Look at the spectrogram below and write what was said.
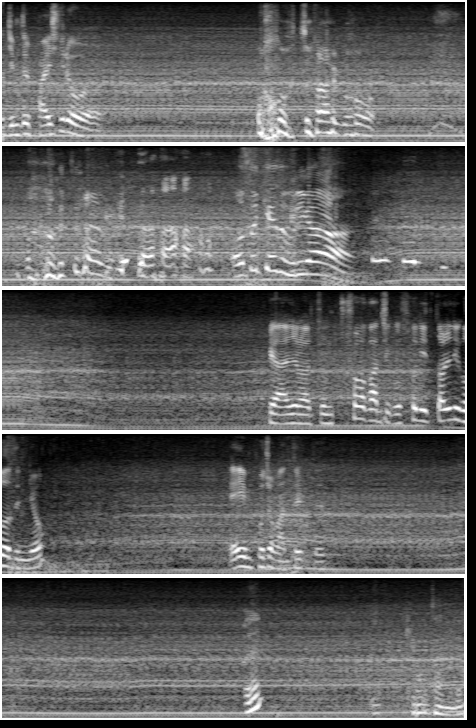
아 님들 발 시려워요 어쩌라고. 어쩌라고. 어떻게 해서 우리가 그게 아니라 좀 추워가지고 손이 떨리거든요 에임 보정 안 될 듯. 기공 타는데?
